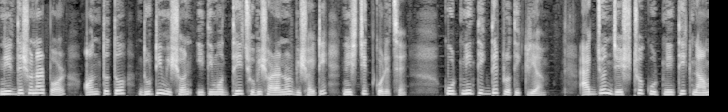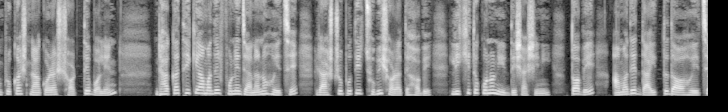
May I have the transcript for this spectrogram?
নির্দেশনার পর অন্তত দুটি মিশন ইতিমধ্যেই ছবি সরানোর বিষয়টি নিশ্চিত করেছে। কূটনীতিকদের প্রতিক্রিয়া। একজন জ্যেষ্ঠ কূটনীতিক নাম প্রকাশ না করার শর্তে বলেন ঢাকা থেকে আমাদের ফোনে জানানো হয়েছে, রাষ্ট্রপতির ছবি সরাতে হবে। লিখিত কোনো নির্দেশ আসেনি। তবে আমাদের দায়িত্ব দেওয়া হয়েছে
